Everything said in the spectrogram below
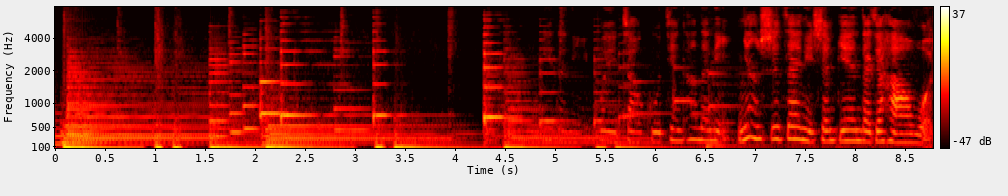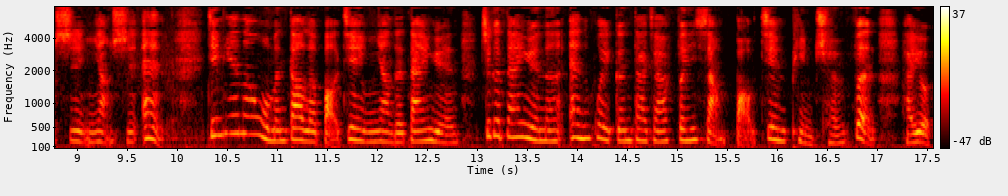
的你为照顾健康的你，营养师在你身边。大家好，我是营养师 Ann。今天呢，我们到了保健营养的单元。这个单元呢，Ann 会跟大家分享保健品成分，还有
